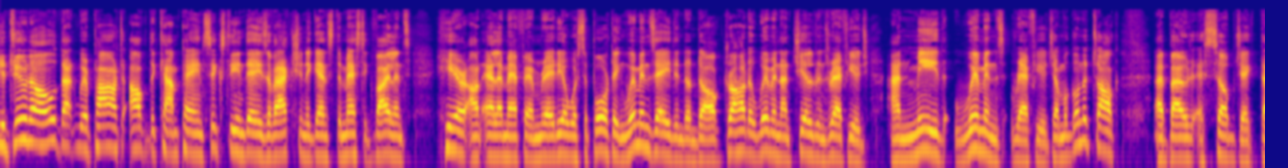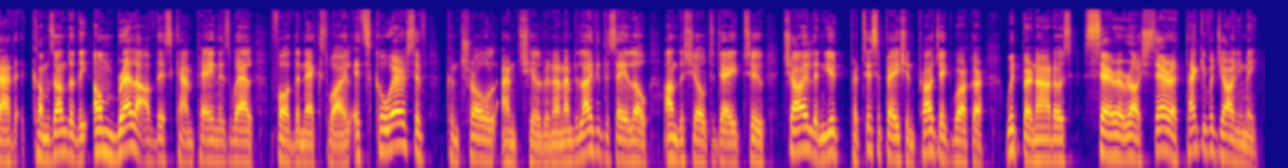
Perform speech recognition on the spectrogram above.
You do know that we're part of the campaign 16 Days of Action Against Domestic Violence here on LMFM Radio. We're supporting Women's Aid in Dundalk, Drogheda Women and Children's Refuge, and Meath Women's Refuge. And we're going to talk about a subject that comes under the umbrella of this campaign as well for the next while. It's coercive control and children. And I'm delighted to say hello on the show today to Child and Youth Participation Project Worker with Barnardos, Sarah Rushe. Sarah, thank you for joining me.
